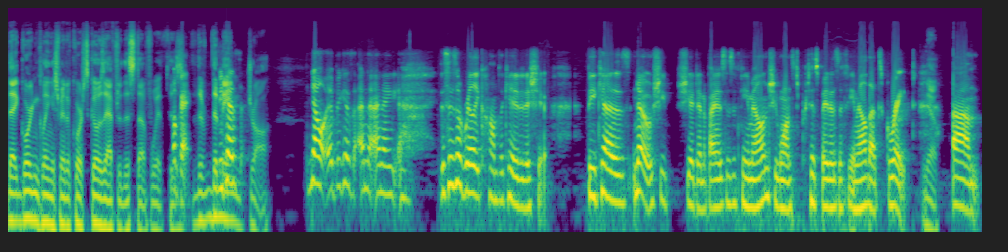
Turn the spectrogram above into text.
that Gordon Klingenschmitt, of course, goes after this stuff with is Okay, the the because- main draw. No, uh, because and and I, this is a really complicated issue. Because no, she she identifies as a female and she wants to participate as a female. That's great. Yeah. Um,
